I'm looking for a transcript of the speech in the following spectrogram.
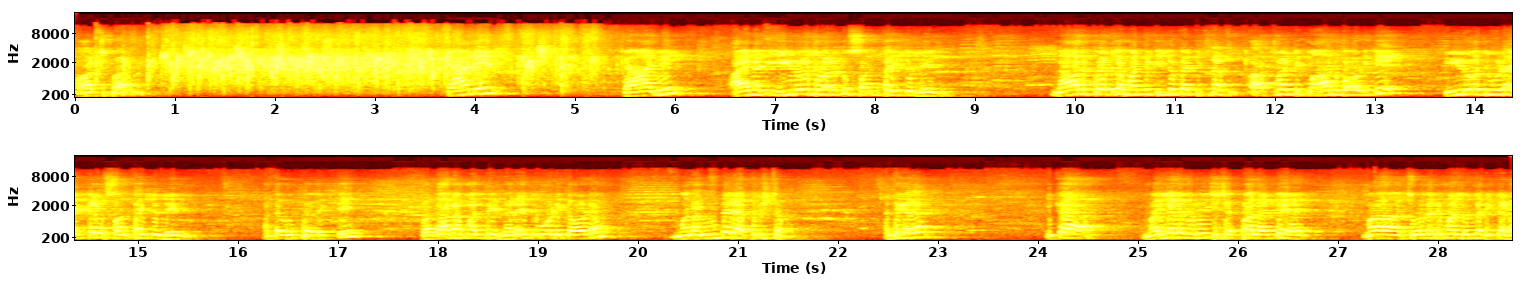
భాజపా కానీ కానీ ఆయనకి ఈ రోజు వరకు సొంత ఇల్లు లేదు. నాలుగు కోట్ల మందికి ఇల్లు కట్టించిన అటువంటి మహానుభావుడికి ఈ రోజు కూడా ఎక్కడ సొంత ఇల్లు లేదు. అంత గొప్ప వ్యక్తి ప్రధానమంత్రి నరేంద్ర మోడీ కావడం మనందరి అదృష్టం. అంతే కదా? ఇక మహిళల గురించి చెప్పాలంటే మా సోదరి ఉన్నారు ఇక్కడ.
